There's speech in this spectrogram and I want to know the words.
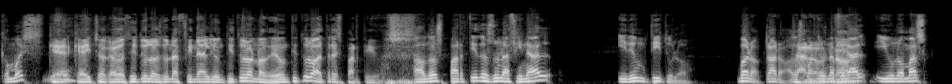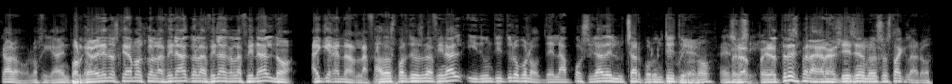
¿Cómo es? Que, que ha dicho que a dos títulos de una final y un título, no, de un título a tres partidos. A dos partidos de una final y de un título. Bueno, claro, a dos Claro, partidos una no. final y uno más, claro, lógicamente. Porque ¿no? a veces nos quedamos con la final, con la final, con la final. No, hay que ganar la A final. dos partidos de una final y de un título, bueno, de la posibilidad de luchar por un título, Bien, ¿no? Eso pero, sí. pero tres para ganar. el Sí, sí, no, eso está claro.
